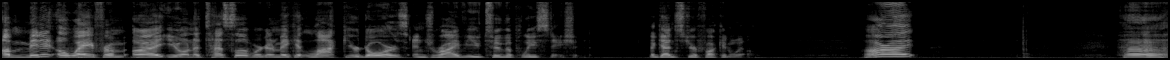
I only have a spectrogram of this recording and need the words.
a minute away from, all right, you own a Tesla, we're going to make it lock your doors and drive you to the police station against your fucking will. All right.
